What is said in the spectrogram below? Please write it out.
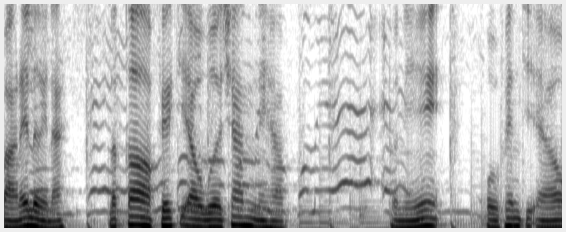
วางได้เลยนะ แล้วก็ fake gl version นะครับ ตัวนี้ open gl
